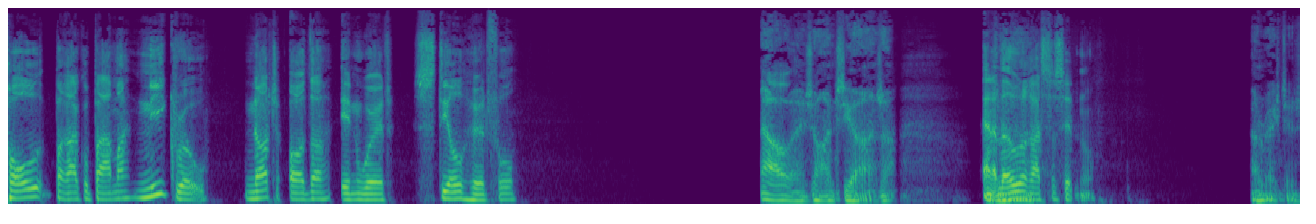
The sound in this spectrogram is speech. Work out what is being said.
call Barack Obama Negro, not other N-word, still hurtful. Ja, så han siger altså. Han har været ude at rette sig selv nu. Directed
